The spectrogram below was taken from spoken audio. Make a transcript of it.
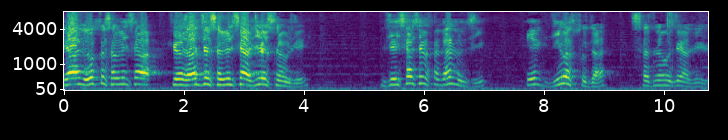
या लोकसभेच्या किंवा राज्यसभेच्या अधिवेशनामध्ये देशाचे प्रधानमंत्री एक दिवस सुद्धा सदनामध्ये आले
